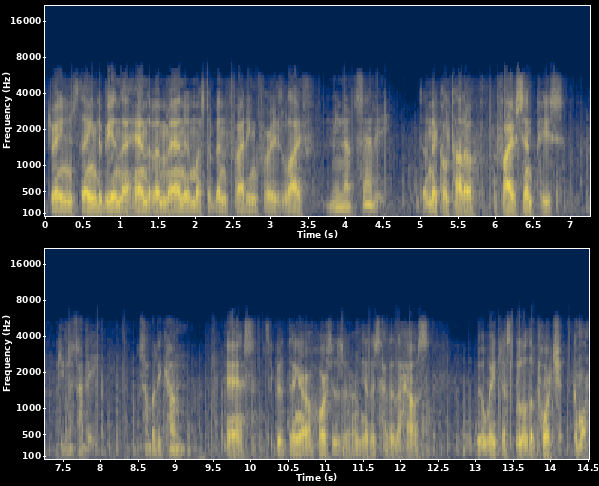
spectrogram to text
Strange thing to be in the hand of a man who must have been fighting for his life. Me not savvy. It's a nickel, Tonto. A five cent piece. Kemosabe. Somebody come. Yes, it's a good thing our horses are on the other side of the house. We'll wait just below the porch. Come on.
